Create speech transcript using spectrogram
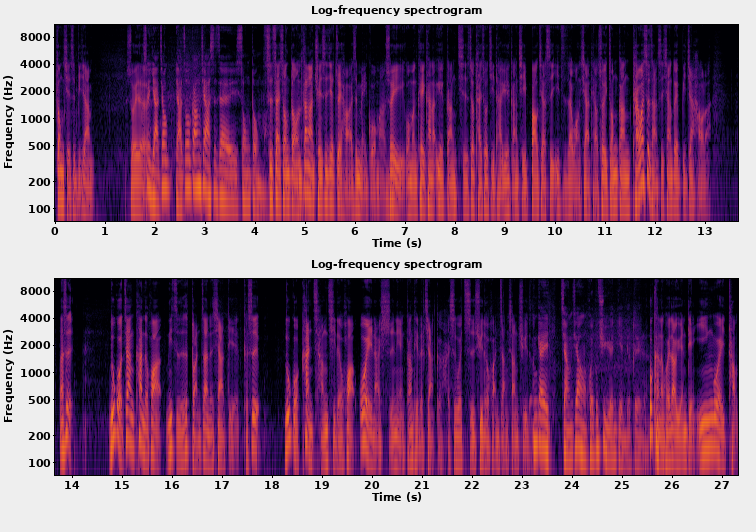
东协是比较。所以亚洲亚洲钢价是在松动嘛？是在松动。当然，全世界最好还是美国嘛。所以我们可以看到，越钢其实就台塑集团越钢，其实报价是一直在往下调。所以中钢台湾市场是相对比较好了。但是如果这样看的话，你只是短暂的下跌。可是如果看长期的话，未来十年钢铁的价格还是会持续的缓涨上去的。应该讲这样回不去原点就对了。不可能回到原点，因为讨。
